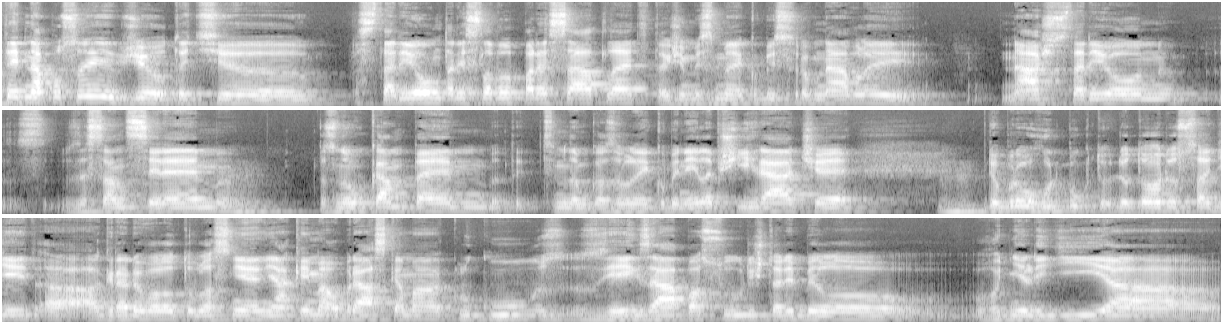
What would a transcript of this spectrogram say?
teď naposledy, že jo, teď uh, stadion tady slavil 50 let, takže my jsme jakoby srovnávali náš stadion se San Sirem, mm s Nou Campem, teď jsme tam ukazovali jakoby nejlepší hráče, mm-hmm. dobrou hudbu do toho dosadit a, a gradovalo to vlastně nějakýma obrázkama kluků z, z jejich zápasů, když tady bylo hodně lidí a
